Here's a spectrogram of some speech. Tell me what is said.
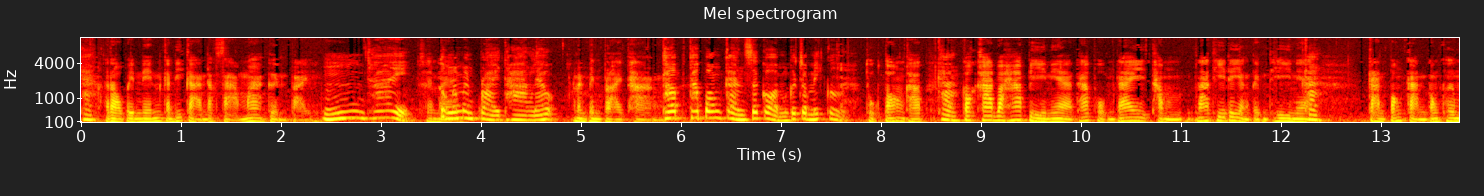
ค่ะเราไปเน้นกันที่การรักษามากเกินไป อืมใช่ใช่ไหมตรงนั้นมันปลายทางแล้ว มันเป็นปลายทาง ถ้าถ้าป้องกันซะก่อนมันก็จะไม่เกิด ถูกต้องครับค่ะก็คาดว่า 5 ปีเนี่ยถ้าผมได้ทำหน้าที่ได้อย่างเต็มที่เนี่ยค่ะการป้องกันต้องเพิ่ม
